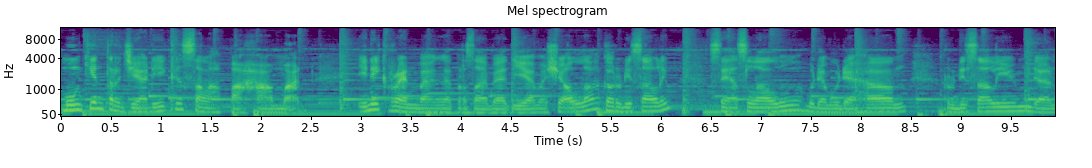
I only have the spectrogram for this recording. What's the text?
Mungkin terjadi kesalahpahaman. Ini keren banget persahabat. Ya Masya Allah ke Rudi Salim Sehat selalu. Mudah-mudahan Rudi Salim dan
